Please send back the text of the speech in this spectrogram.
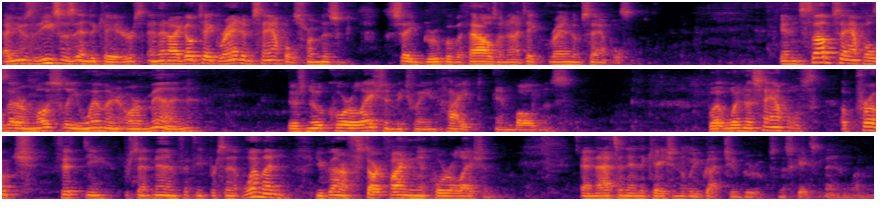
I use these as indicators, and then I go take random samples from this, say, group of a thousand, and I take random samples. In subsamples that are mostly women or men, there's no correlation between height and baldness. But when the samples approach 50% men, 50% women, you're going to start finding a correlation. And that's an indication that we've got two groups, in this case, men and women.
